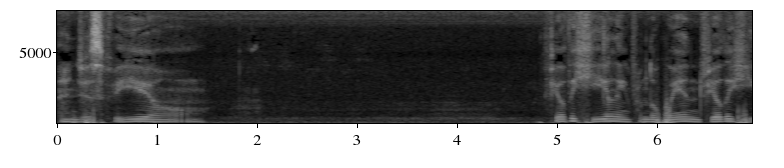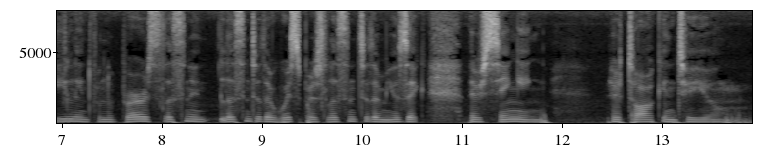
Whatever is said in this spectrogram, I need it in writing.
And just feel. Feel the healing from the wind. Feel the healing from the birds. Listening, listen to their whispers. Listen to the music. They're singing. They're talking to you.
